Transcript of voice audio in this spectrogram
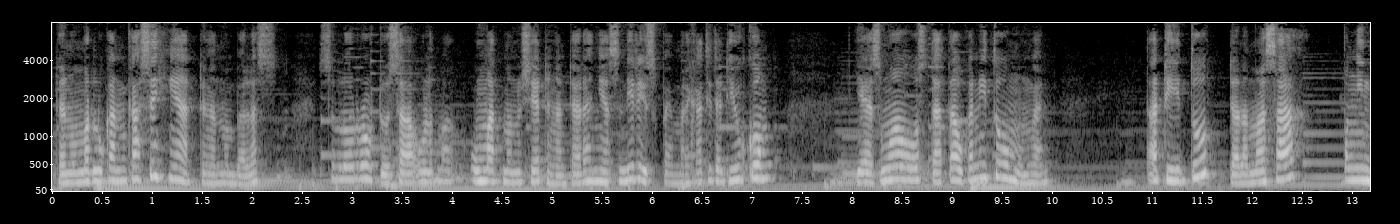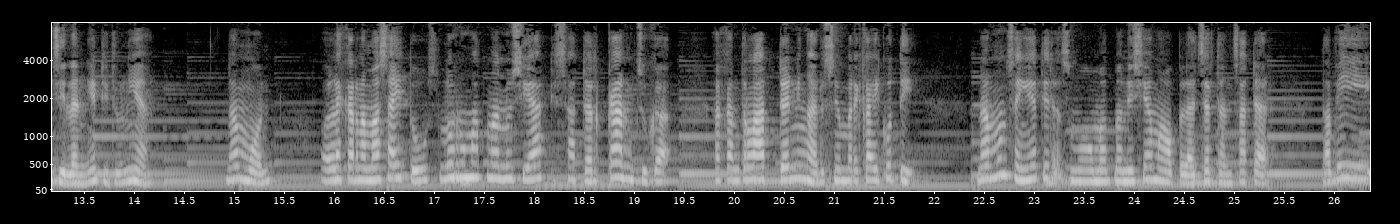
dan memerlukan kasihnya dengan membalas seluruh dosa umat manusia dengan darahnya sendiri supaya mereka tidak dihukum. Ya semua sudah tahu kan itu umum kan. Tadi itu dalam masa penginjilannya di dunia. Namun oleh karena masa itu seluruh umat manusia disadarkan juga akan teladan yang harusnya mereka ikuti namun sayangnya tidak semua umat manusia mau belajar dan sadar. Tapi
